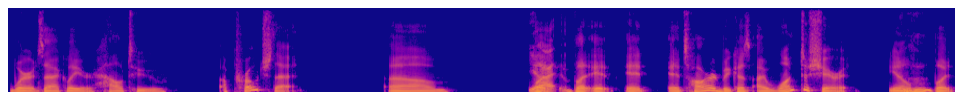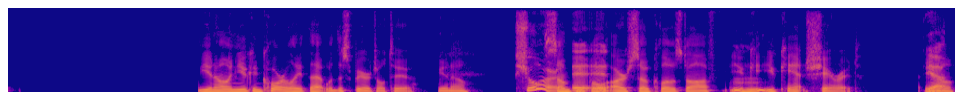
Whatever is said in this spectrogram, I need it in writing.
where exactly or how to approach that um Yeah. but, but it it it's hard because I want to share it, you know, Mhm. but you know, and you can correlate that with the spiritual too. You know, Sure. some people it- are so closed off you Mhm. ca- you can't share it. You Yeah. know,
